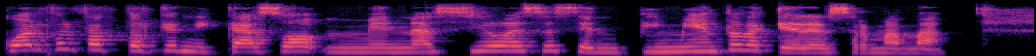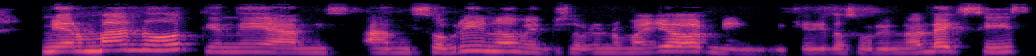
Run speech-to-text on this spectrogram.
¿Cuál fue el factor que en mi caso me nació ese sentimiento de querer ser mamá? Mi hermano tiene a, a mi sobrino, mi, sobrino mayor, mi, querido sobrino Alexis,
